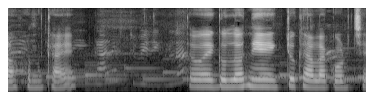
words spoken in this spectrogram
তখন খায়। তো এগুলো নিয়ে একটু খেলা করছে।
